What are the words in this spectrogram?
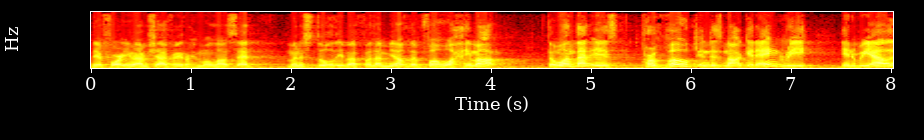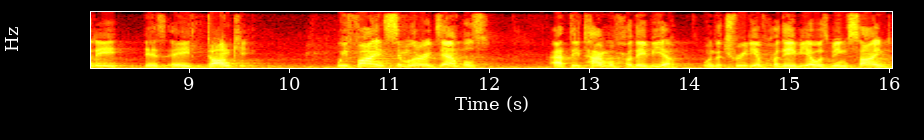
Therefore, Imam Shafi'i rahimahullah said, Man falam yaghdib fahuwa himar. The one that is provoked and does not get angry, in reality, is a donkey. We find similar examples at the time of Hudaybiyah, when the Treaty of Hudaybiyah was being signed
